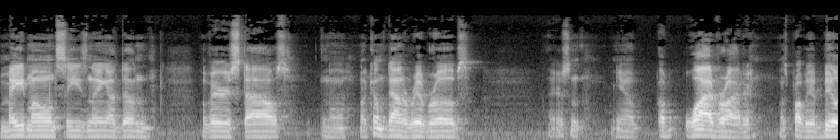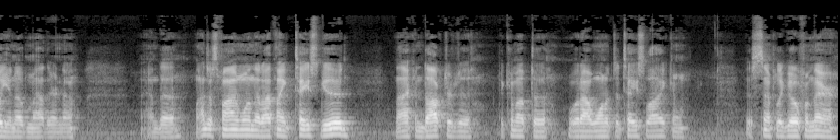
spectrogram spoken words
made my own seasoning. I've done various styles. when it comes down to rib rubs, there's some, you know a wide variety. There's probably a billion of them out there now. And uh, I just find one that I think tastes good I can doctor to, to come up to what I want it to taste like and just simply go from there.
